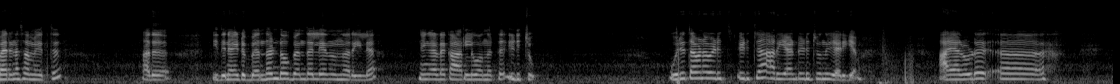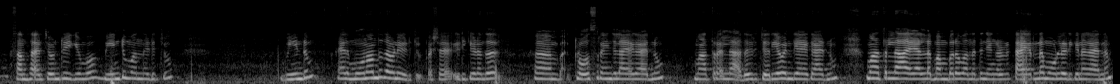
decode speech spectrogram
വരണ സമയത്ത് അത് ഇതിനായിട്ട് ബന്ധമുണ്ടോ ബന്ധമില്ലേ എന്നൊന്നും അറിയില്ല. ഞങ്ങളുടെ കാറിൽ വന്നിട്ട് ഇടിച്ചു. ഒരു തവണ ഇടിച്ച് ഇടിച്ചാൽ അറിയാണ്ട് ഇടിച്ചു എന്ന് വിചാരിക്കാം. അയാളോട് സംസാരിച്ചുകൊണ്ടിരിക്കുമ്പോൾ വീണ്ടും വന്നിടിച്ചു വീണ്ടും അയാൾ മൂന്നാമത്തെ തവണ ഇടിച്ചു. പക്ഷേ ഇടിക്കുന്നത് ക്ലോസ് റേഞ്ചിലായ കാരണം മാത്രമല്ല അതൊരു ചെറിയ വണ്ടിയായ കാരണം മാത്രമല്ല അയാളുടെ ബമ്പർ വന്നിട്ട് ഞങ്ങളുടെ ടയറിന്റെ മുകളിൽ ഇരിക്കുന്ന കാരണം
